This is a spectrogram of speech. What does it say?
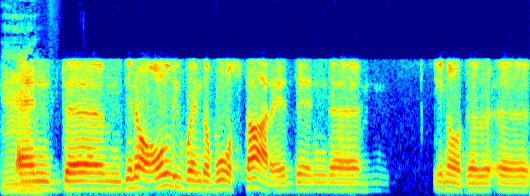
and um, you know, only when the war started, and um, you know the. Uh,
